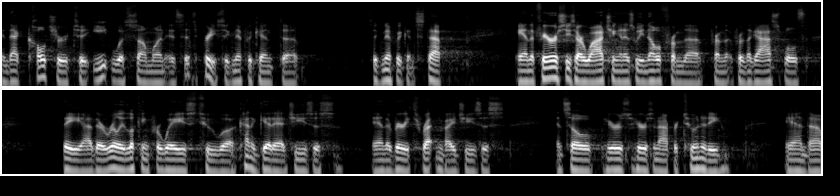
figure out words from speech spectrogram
in that culture, to eat with someone is it's a pretty significant, uh, significant step. And the Pharisees are watching, and as we know from the from the from the Gospels, they uh, they're really looking for ways to uh, kind of get at Jesus, and they're very threatened by Jesus. And so here's here's an opportunity. And uh,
